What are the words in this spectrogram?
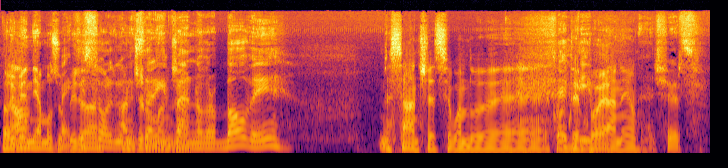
lo no? riprendiamo subito Beh, chi sono le due mezzali che vanno per Bove? Sanchez quando è, è contemporaneo eh, certo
